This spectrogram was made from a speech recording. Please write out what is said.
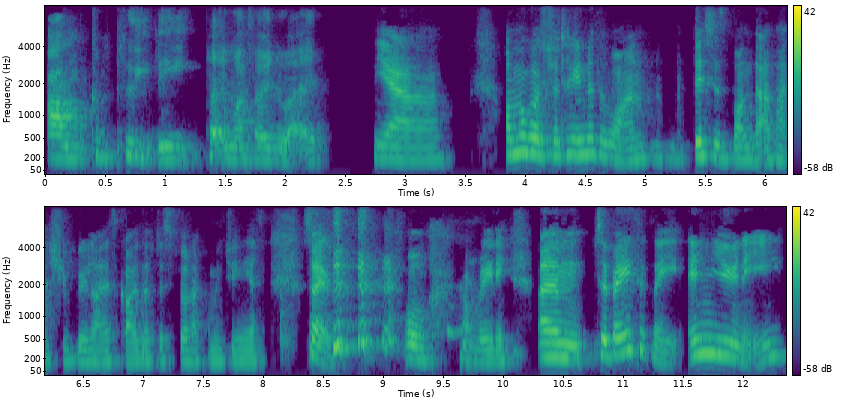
I'm completely putting my phone away. Yeah. Oh my god, should I tell you another one? Mm-hmm. This is one that I've actually realized, guys. I just feel like I'm a genius. So, well, not really. Um, so basically, in uni,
